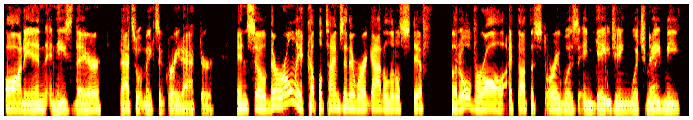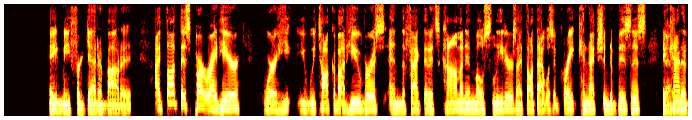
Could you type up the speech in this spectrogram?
bought in and he's there. That's what makes a great actor. And so there were only a couple times in there where it got a little stiff, but overall, I thought the story was engaging, which made me made me forget about it. I thought this part right here where he, we talk about hubris and the fact that it's common in most leaders. I thought that was a great connection to business. It Yeah. kind of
